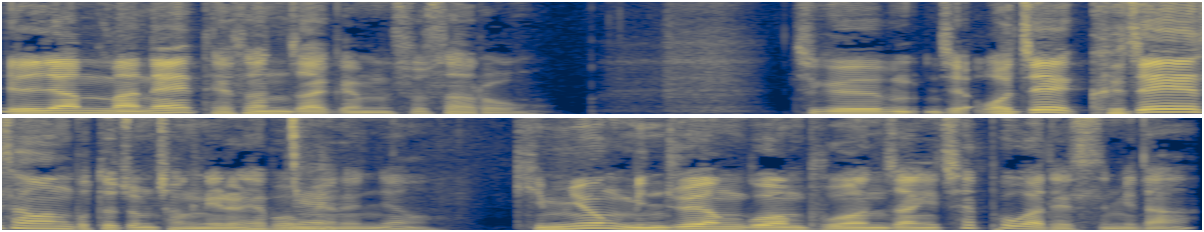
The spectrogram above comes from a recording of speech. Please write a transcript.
1년 만에 대선 자금 수사로. 지금 이제 어제 그제의 상황부터 좀 정리를 해보면은요. 김용 민주연구원 부원장이 체포가 됐습니다.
